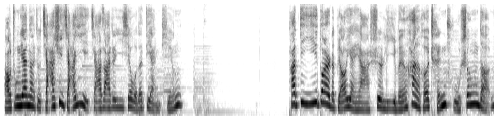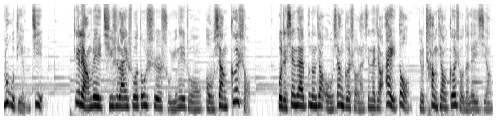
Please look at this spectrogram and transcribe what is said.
然后中间呢就夹叙夹议，夹杂着一些我的点评。他第一段的表演呀，是李文翰和陈楚生的《鹿鼎记》，这两位其实来说都是属于那种偶像歌手，或者现在不能叫偶像歌手了，现在叫爱豆，就唱跳歌手的类型。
